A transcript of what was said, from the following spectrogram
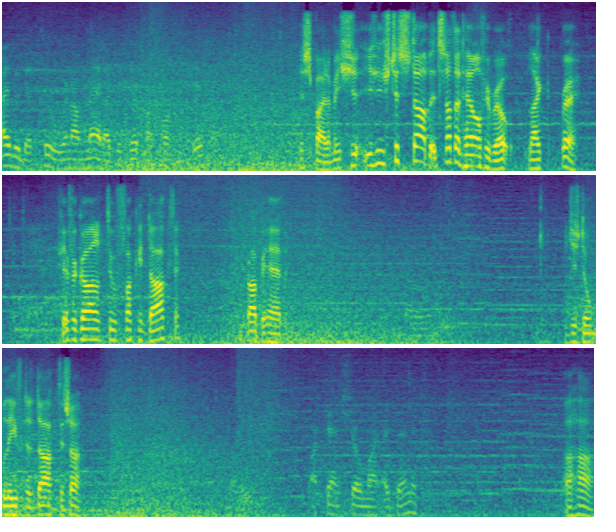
I do that too. When I'm mad, I just rip my fucking dick off. Yeah, Spider-Man, you should, you should stop. It's not that healthy, bro. Like, bro. Have you ever gone to a fucking doctor? Probably haven't. You just don't believe in the doctors, huh? I can't show my identity. Aha.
